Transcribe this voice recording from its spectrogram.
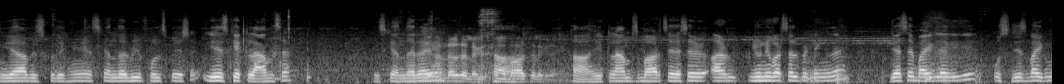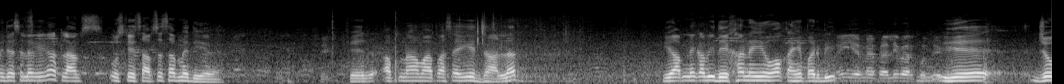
ये आप इसको देखेंगे इसके अंदर भी फुल स्पेस है। ये इसके क्लैम्प्स है। इसके अंदर है। अंदर से लग हाँ। बाहर से लग जाएँगे। हाँ ये क्लैम्प्स बाहर से जैसे यूनिवर्सल फिटिंग है। जैसे बाइक लगेगी उस जिस बाइक में जैसे लगेगा क्लैम्प्स उसके हिसाब से सब में दिए हुए हैं। फिर अपना हमारे पास है ये झालर। ये आपने कभी देखा नहीं होगा कहीं पर भी। नहीं ये मैं पहली बार खुद ये जो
